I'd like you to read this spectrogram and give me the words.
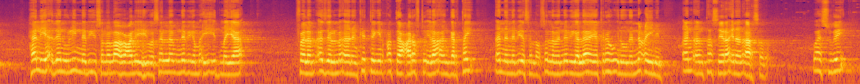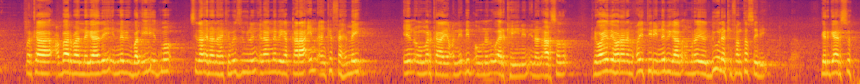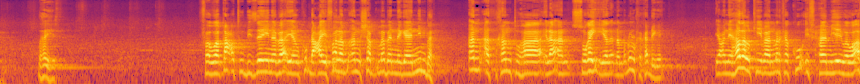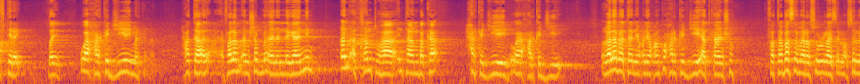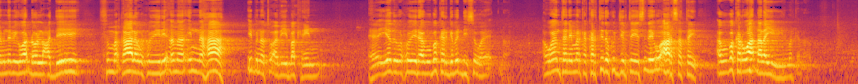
Hal ya-danu lilnabiyu sala allahu calayhi wasalam nebiga ma ii idmayaa falam azal ma aanan ka tegin xataa caraftu ilaa aan gartay ana nabiya sal ly slam nebiga laa yakrahu inuunan nacaynin an antasira inaan aarsado. Waa sugay. Marka cabaar baan nagaaday in nebigu bal ii idmo sidaa inaan ahay kama zuulin ilaa nebiga qaraa-in aan ka fahmay in uu markaa yacni dhib uunan u arkaynin inaan aarsado. Riwaayadii horena maxay tiri nebigaaba amrayo duunaki fantasiri. Gargaarso. Ayb fawaqactu bizaynaba ayaan ku dhacay falam anshab maba nagaaninba an adkantuhaa ilaa aan sugay iyada dhanba dhulka ka dhigay. Yacnii hadalkii baan marka ku ifxaamiyey waa waa aftiray. Ayb waa xarkajiyey marka xataa falam anshab ma aanan nagaanin an adkantuhaa intaanba ka xarkajiyey waa xarkajiyey. Halabatan yacni waxaan ku xarkajiyey adkaansho. Fatabasama rasuulu llahi sal ll ly slam nabiga waa dhoolla caddeeyey uma qaala wuxuu yidhi amaa inahaa ibnatu abi bakrin? Iyadu wuxuu yidhi abubakar gabadhiisa waaye haweentani marka kartida ku jirtay iyo siday u aarsatay abubakar waa dhalay uu yidhi marka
